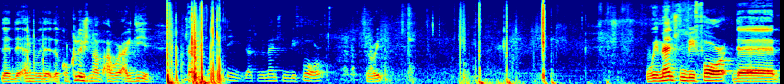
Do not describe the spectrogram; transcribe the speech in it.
the, the, and the, the conclusion of our idea. There is one thing that we mentioned before. Sorry. We mentioned before the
